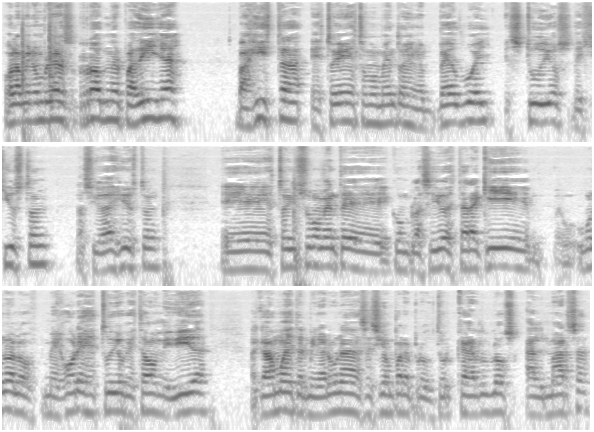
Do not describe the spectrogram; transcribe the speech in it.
Hola, mi nombre es Rodner Padilla, bajista. Estoy en estos momentos en el Beltway Studios de Houston, la ciudad de Houston. Eh, estoy sumamente complacido de estar aquí, uno de los mejores estudios que he estado en mi vida. Acabamos de terminar una sesión para el productor Carlos Almarza,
